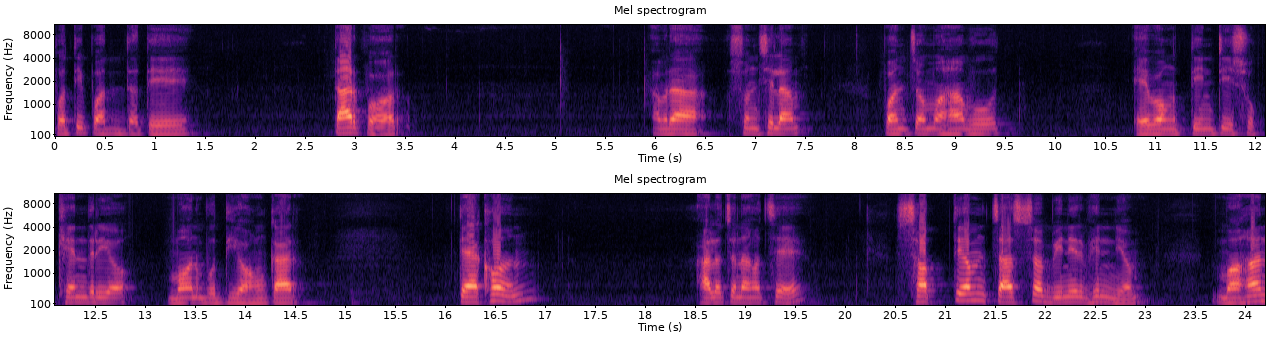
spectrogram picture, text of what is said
প্রতিপদ্যতে। তারপর আমরা শুনছিলাম পঞ্চমহাভূত এবং তিনটি সূক্ষ্মেন্দ্রিয় মন, বুদ্ধি, অহংকার। তো এখন আলোচনা হচ্ছে সত্যম চাষ বিনির্ভিন্যম মহান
